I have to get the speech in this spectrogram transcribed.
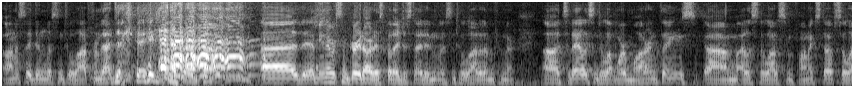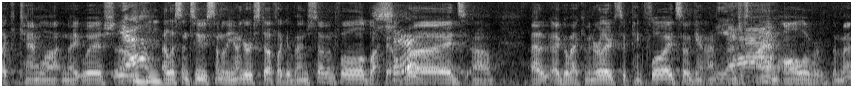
honestly, I didn't listen to a lot from that decade. but, uh, uh, I mean, there were some great artists, but I just I didn't listen to a lot of them from there. Uh, today, I listen to a lot more modern things. Um, I listen to a lot of symphonic stuff, so like Kamelot and Nightwish. Um, Yeah. I listen to some of the younger stuff like Avenged Sevenfold, Black Veil Sure. Brides. Um, I, I go back even earlier to Pink Floyd. So again, I'm, I'm just I am all over the map.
